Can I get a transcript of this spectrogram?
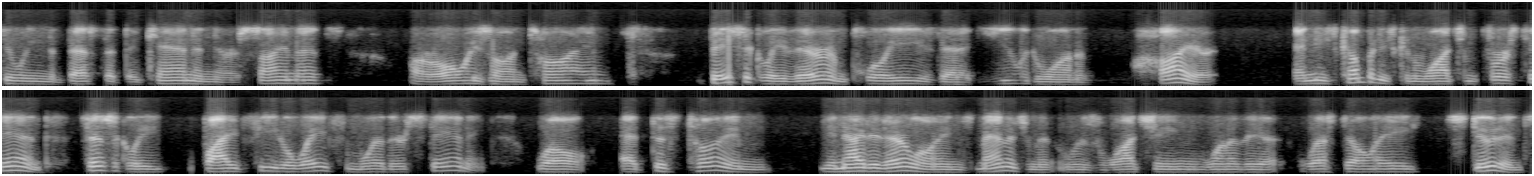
doing the best that they can in their assignments, are always on time. Basically they're employees that you would want to hire and these companies can watch them firsthand physically five feet away from where they're standing. Well at this time united airlines management was watching one of the west la students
